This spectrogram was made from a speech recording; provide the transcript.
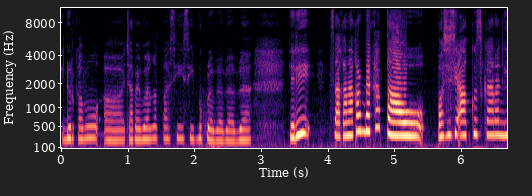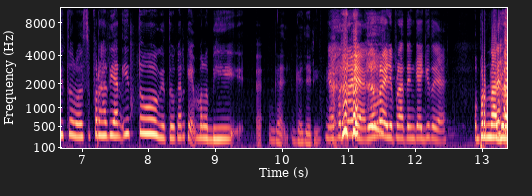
Tidur kamu eh, capek banget pasti sibuk bla bla bla bla. Jadi seakan-akan mereka tahu posisi aku sekarang gitu loh seperhatian itu gitu kan kayak melebihi eh, enggak enggak jadi Gak pernah ya? Gak pernah ya diperhatiin kayak gitu ya? Oh, pernah dong.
